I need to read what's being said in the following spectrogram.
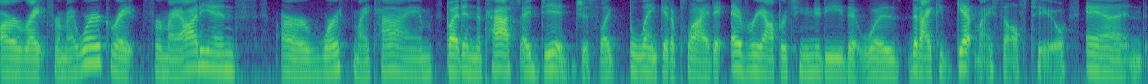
are right for my work, right for my audience, are worth my time. But in the past, I did just like blanket apply to every opportunity that was that I could get myself to. And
